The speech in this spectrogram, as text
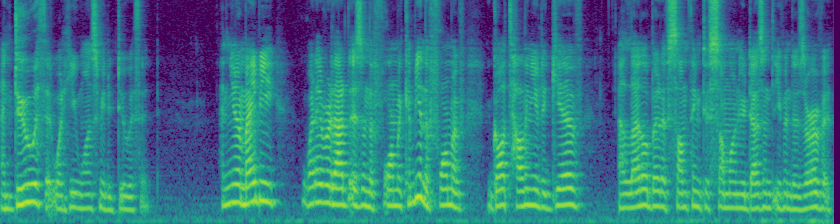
and do with it what he wants me to do with it. And you know, maybe whatever that is in the form, it can be in the form of God telling you to give a little bit of something to someone who doesn't even deserve it,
